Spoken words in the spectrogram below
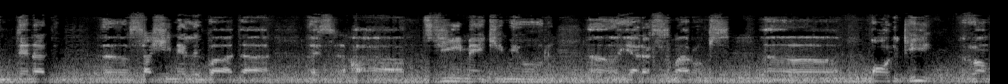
იმდენად საშინელება და ეს ძიმე ქიმიურ იარაღს მარობს ორკი რომ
